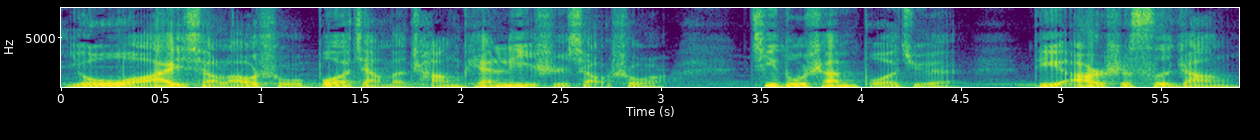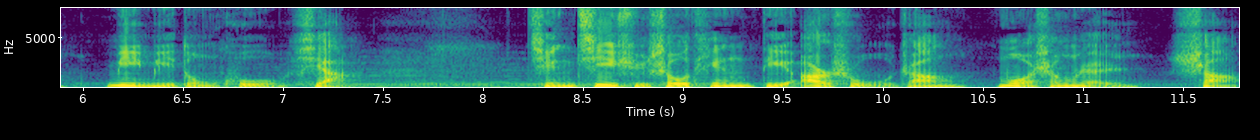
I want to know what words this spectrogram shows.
由我爱小老鼠播讲的长篇历史小说。《基督山伯爵》第二十四章《秘密洞窟》下，请继续收听第二十五章《陌生人》上。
